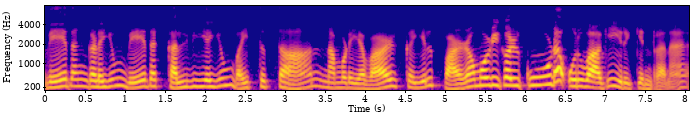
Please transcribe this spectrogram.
வேதங்களையும் வேத கல்வியையும் வைத்துத்தான் நம்முடைய வாழ்க்கையில் பழமொழிகள் கூட உருவாகி இருக்கின்றன.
